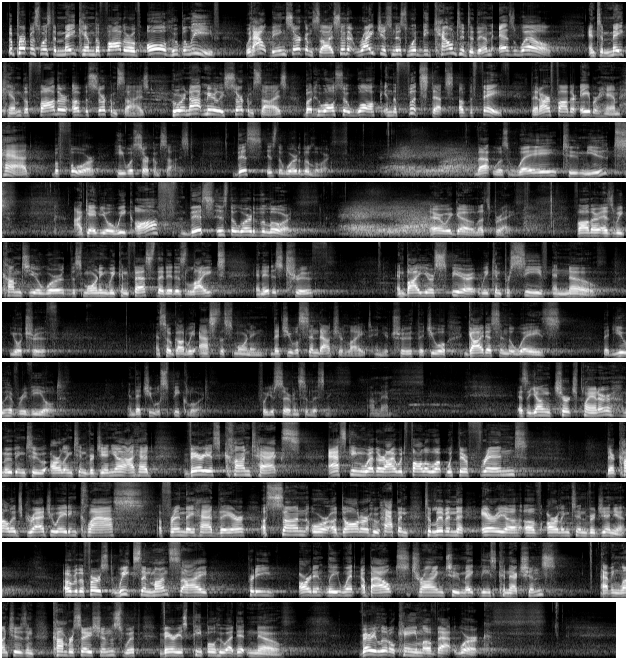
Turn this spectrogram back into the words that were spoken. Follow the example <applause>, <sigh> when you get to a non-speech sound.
The purpose was to make him the father of all who believe without being circumcised, so that righteousness would be counted to them as well and to make him the father of the circumcised, who are not merely circumcised, but who also walk in the footsteps of the faith that our father Abraham had before he was circumcised. This is the word of the Lord. That was way too mute. I gave you a week off. This is the word of the Lord. There we go. Let's pray. Father, as we come to your word this morning, we confess that it is light and it is truth. And by your Spirit, we can perceive and know your truth. And so, God, we ask this morning that you will send out your light and your truth, that you will guide us in the ways that you have revealed, and that you will speak, Lord, for your servants are listening. Amen. As a young church planner moving to Arlington, Virginia, I had various contacts asking whether I would follow up with their friend, their college graduating class, a friend they had there, a son or a daughter who happened to live in the area of Arlington, Virginia. Over the first weeks and months, I pretty ardently went about trying to make these connections having lunches and conversations with various people who I didn't know. Very little came of that work.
